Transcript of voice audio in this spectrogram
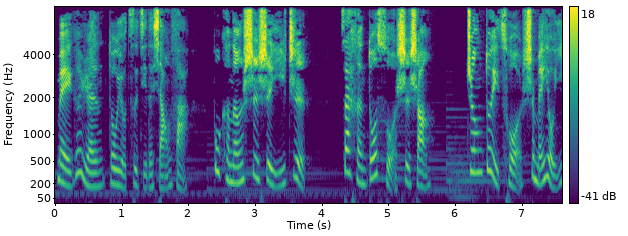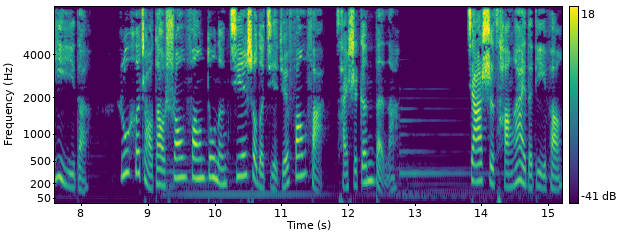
每个人都有自己的想法，不可能事事一致，在很多琐事上，争对错是没有意义的。如何找到双方都能接受的解决方法才是根本啊！家是藏爱的地方，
